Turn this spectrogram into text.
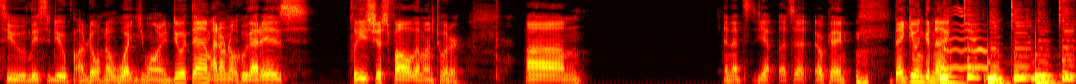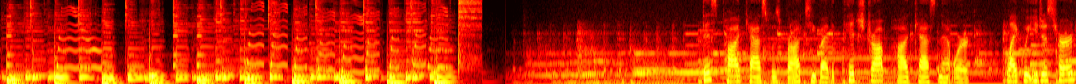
to Lisa Doop. I don't know what you want to do with them. I don't know who that is. Please just follow them on Twitter. Um, and that's yep, that's it. Okay, thank you and good night. This podcast was brought to you by the Pitch Drop Podcast Network. Like what you just heard?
